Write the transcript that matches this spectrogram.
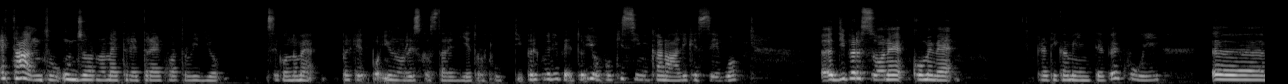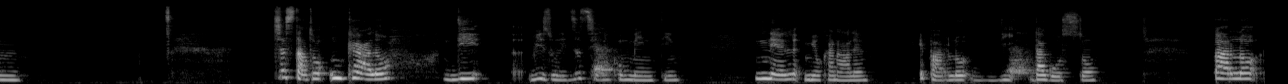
è tanto un giorno mettere 3-4 video? Secondo me, perché poi io non riesco a stare dietro a tutti. Per cui, ripeto, io ho pochissimi canali che seguo eh, di persone come me, praticamente. Per cui ehm, c'è stato un calo di eh, visualizzazioni e commenti nel mio canale e parlo di d'agosto. Parlo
